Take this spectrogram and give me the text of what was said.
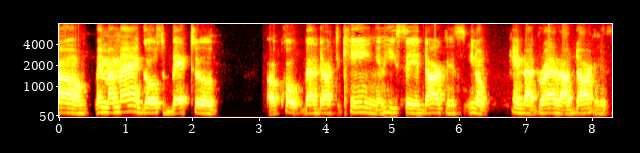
Um, and my mind goes back to a quote by Dr. King, and he said, "Darkness, you know, cannot drive out darkness."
